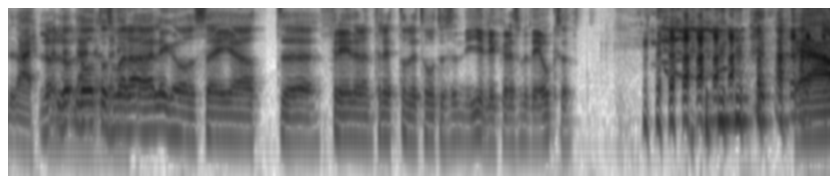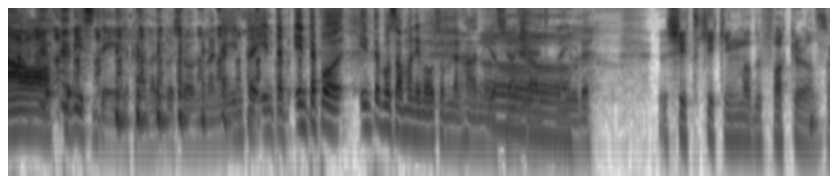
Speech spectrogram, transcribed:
nej. Den- låt oss vara inte- ärliga och säga att uh, fredag den 13 2009 lyckades med det också. Ja, till viss del kan väl gå ifrån. Men inte, inte, inte, på, inte på samma nivå som den här nya Play gjorde. Shit kicking motherfucker alltså.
